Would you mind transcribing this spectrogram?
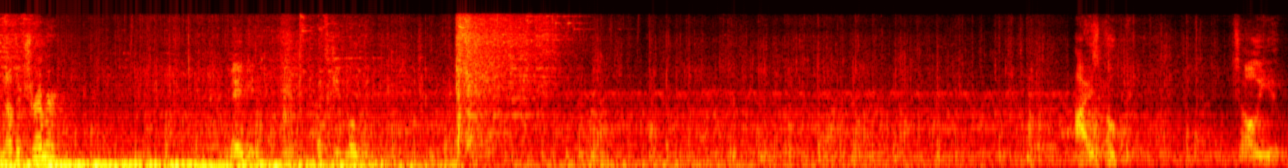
Another trimmer? Maybe. Let's keep moving. Eyes open. It's all you.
